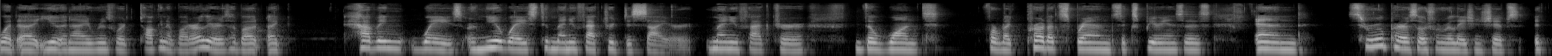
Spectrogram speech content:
what uh, you and I, Ruth, were talking about earlier is about like having ways or new ways to manufacture desire, manufacture the want for like products, brands, experiences, and through parasocial relationships, it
